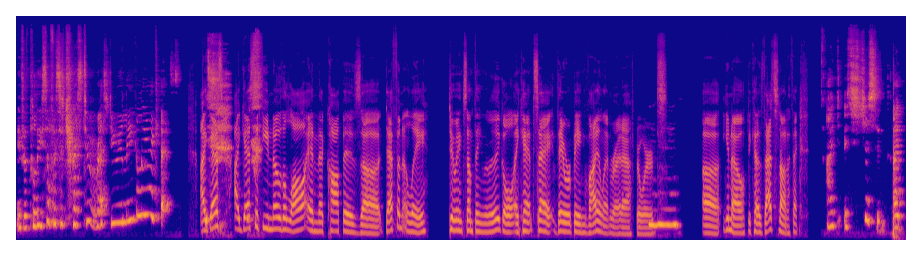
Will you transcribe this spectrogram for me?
if a police officer tries to arrest you illegally, I guess. I guess I guess if you know the law and the cop is uh, definitely doing something illegal and can't say they were being violent right afterwards, mm-hmm. uh, you know, because that's not a thing. I it's just I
